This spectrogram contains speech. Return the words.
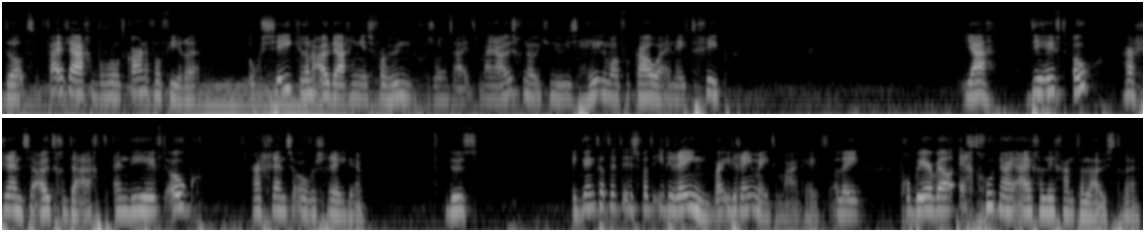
dat vijf dagen bijvoorbeeld carnaval vieren ook zeker een uitdaging is voor hun gezondheid. Mijn huisgenootje nu is helemaal verkouden en heeft griep. Ja, die heeft ook haar grenzen uitgedaagd en die heeft ook haar grenzen overschreden. Dus ik denk dat dit is wat iedereen, waar iedereen mee te maken heeft. Alleen probeer wel echt goed naar je eigen lichaam te luisteren.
